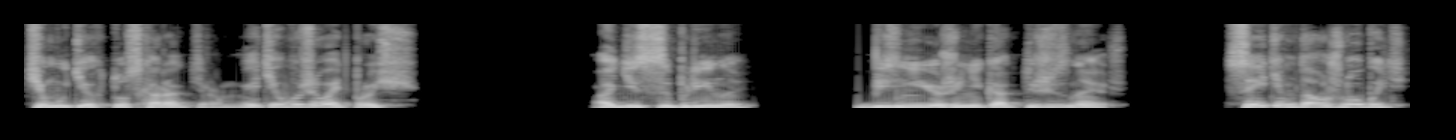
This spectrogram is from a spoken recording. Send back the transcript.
чем у тех, кто с характером. Этим выживать проще. А дисциплина? Без нее же никак, ты же знаешь. С этим должно быть,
